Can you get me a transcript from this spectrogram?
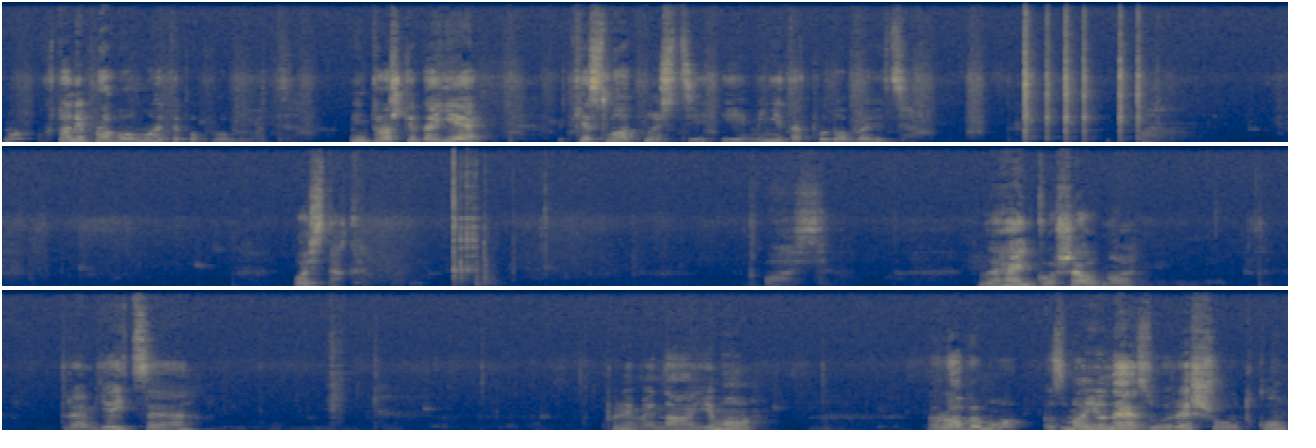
Ну, хто не пробував, можете попробувати. Він трошки дає кислотності і мені так подобається. Ось так. Ось. Легенько ще одно трем яйце. Приминаємо. Робимо з майонезу решотку.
